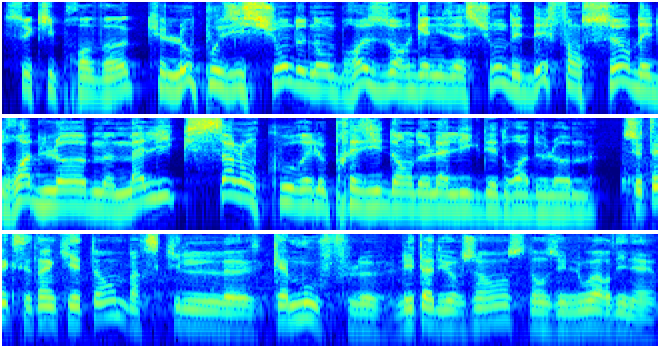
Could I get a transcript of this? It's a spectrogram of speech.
ce qui provoque l'opposition de nombreuses organisations des défenseurs des droits de l'homme. Malik Salankou est le président de la Ligue des droits de l'homme. Ce texte est inquiétant parce qu'il camoufle l'état d'urgence dans une loi ordinaire.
